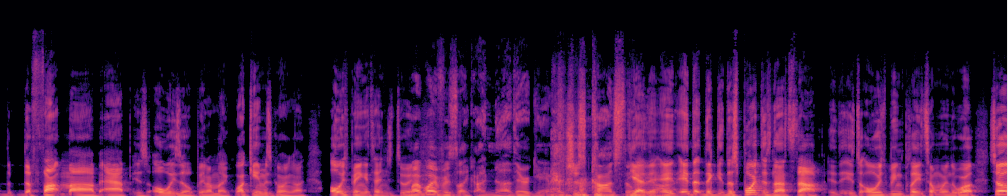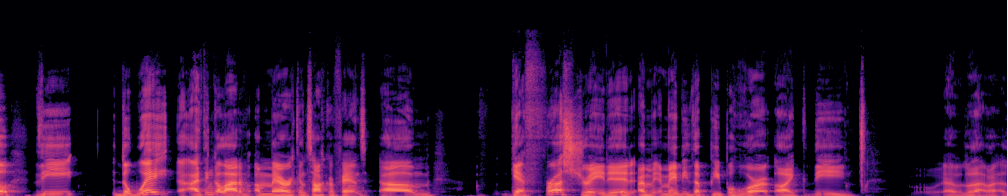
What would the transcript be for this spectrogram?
The, the Mob app is always open. I'm like, what game is going on? Always paying attention to it. My wife is like another game. It's just constantly. Yeah, it, it, the, the sport does not stop. It, it's always being played somewhere in the world. So the the way I think a lot of American soccer fans um, get frustrated. I mean, maybe the people who are like the uh,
